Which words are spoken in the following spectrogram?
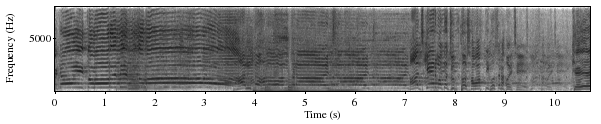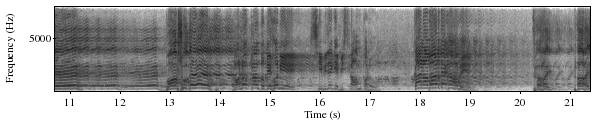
এটাই তোমার মৃত্যু শান্ত হও অঙ্গরাজ। আজকের মতো যুদ্ধ সমাপ্তি ঘোষণা হয়েছে। কে? বাসুদেব। রণক্লান্ত দেহ নিয়ে শিবিরে গিয়ে বিশ্রাম করো। কাল আবার দেখা হবে। তাই তাই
